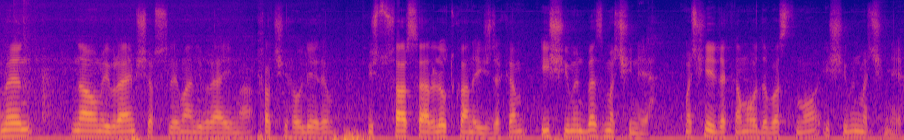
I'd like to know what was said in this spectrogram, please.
ئەمێن ناوم ئیبراهیم شێخ سلێمان ئیبراهیمە خەڵکی هەولێرم 24 سارە لەو توانە ئیش دەکەم ئیشی من بەس مەچینەیە مەچینی دەکەمەوە دەبەستمەوە ئیشی من مەچینەیە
